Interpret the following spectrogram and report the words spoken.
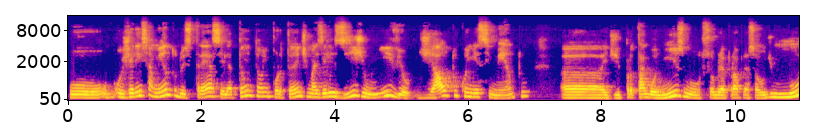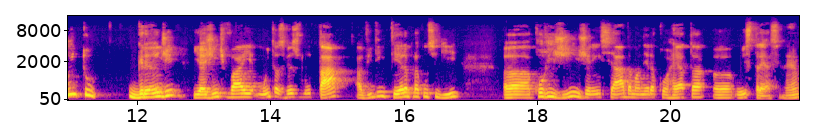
o, o gerenciamento do estresse ele é tão, tão importante, mas ele exige um nível de autoconhecimento e uh, de protagonismo sobre a própria saúde muito grande e a gente vai muitas vezes lutar a vida inteira para conseguir uh, corrigir, gerenciar da maneira correta uh, o estresse, né?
